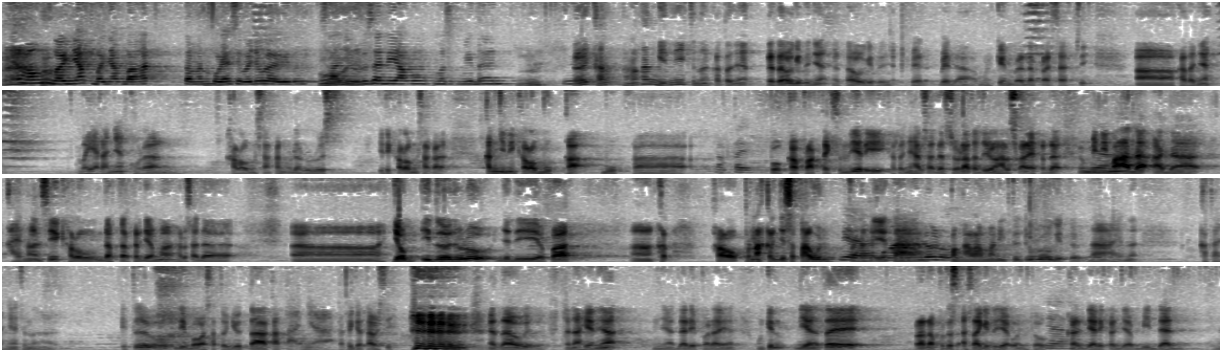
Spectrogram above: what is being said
emang banyak banyak banget teman kuliah sih juga gitu. Oh, salah iya. jurusan nih aku masuk bidan. Hmm. Tapi kan karena kan gini cina katanya nggak tahu gitu nya nggak tahu gitu ya. Beda, beda mungkin beda persepsi. Eh, katanya bayarannya kurang. Kalau misalkan udah lulus. Jadi kalau misalkan kan gini kalau buka buka praktek. buka praktek sendiri katanya harus ada surat atau harus ada kerja. Minimal ada ada kayak sih kalau daftar kerja mah harus ada eh, job itu dulu. Jadi apa ke- kalau pernah kerja setahun Iya, pernah iya, pengalaman nah, dulu. pengalaman itu dulu gitu nah akhirnya katanya cina itu di bawah satu juta katanya tapi gak tahu sih gak tahu gitu dan akhirnya ya daripada ya mungkin dia teh rada putus asa gitu ya untuk Iya. kerja di kerja bidan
